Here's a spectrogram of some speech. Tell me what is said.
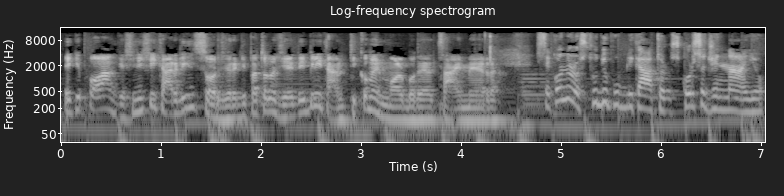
e che può anche significare l'insorgere di patologie debilitanti come il morbo di Alzheimer. Secondo uno studio pubblicato lo scorso gennaio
